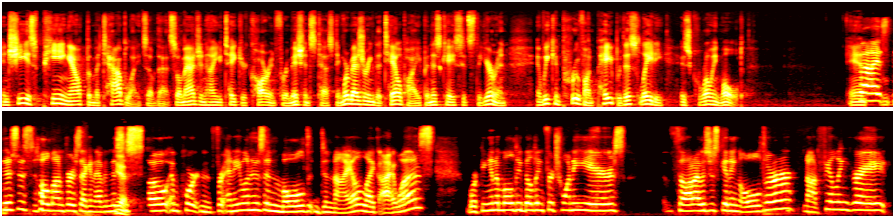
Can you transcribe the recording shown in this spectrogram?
and she is peeing out the metabolites of that. So imagine how you take your car in for emissions testing. We're measuring the tailpipe, in this case, it's the urine, and we can prove on paper this lady is growing mold. And guys, this is hold on for a second, Evan. This yes. is so important for anyone who's in mold denial, like I was, working in a moldy building for 20 years, thought I was just getting older, not feeling great,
